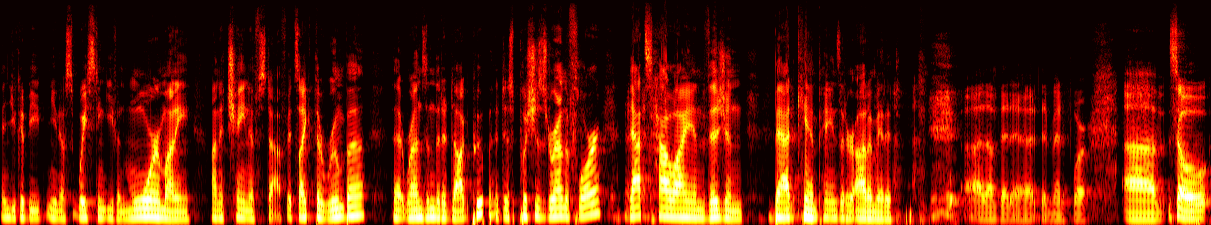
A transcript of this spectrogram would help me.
And you could be, you know, wasting even more money on a chain of stuff. It's like the Roomba that runs into the dog poop and it just pushes it around the floor. That's how I envision bad campaigns that are automated. I love that uh, that metaphor. Um, so,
